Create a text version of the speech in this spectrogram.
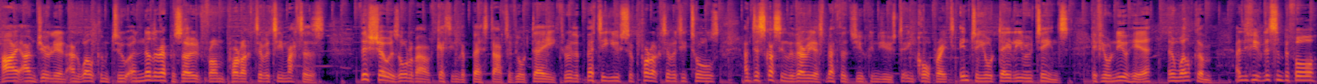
Hi, I'm Julian, and welcome to another episode from Productivity Matters. This show is all about getting the best out of your day through the better use of productivity tools and discussing the various methods you can use to incorporate into your daily routines. If you're new here, then welcome, and if you've listened before,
